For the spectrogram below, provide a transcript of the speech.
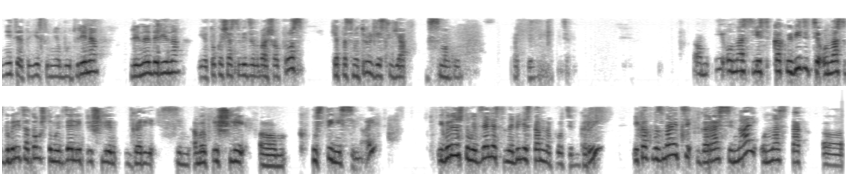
Извините, это если у меня будет время, Лине Дарина, я только сейчас увидела ваш вопрос, я посмотрю, если я смогу. И у нас есть, как вы видите, у нас говорится о том, что мы взяли и пришли к горе Син, а мы пришли эм, к пустыне Синай. И говорится, что мы взяли, остановились там напротив горы. И как вы знаете, гора Синай у нас так, э,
